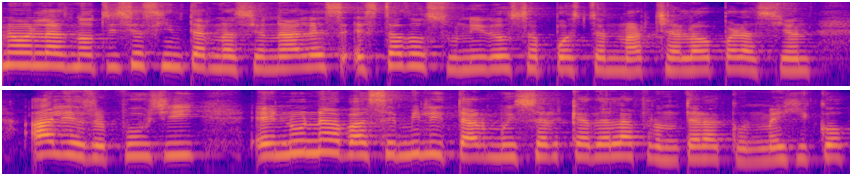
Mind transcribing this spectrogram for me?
En las noticias internacionales, Estados Unidos ha puesto en marcha la operación Alias Refugee en una base militar muy cerca de la frontera con México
